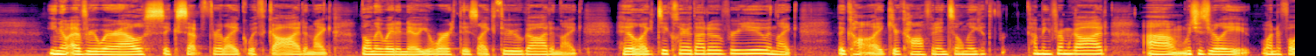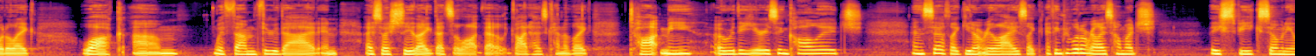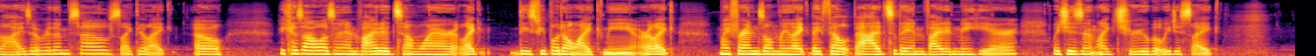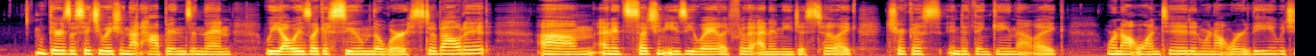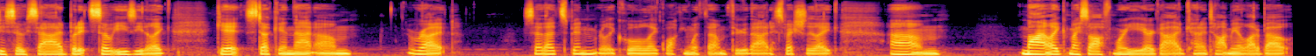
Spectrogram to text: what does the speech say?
you know everywhere else except for like with god. And like the only way to know your worth is like through god. And like he'll like declare that over you. And like the con- like your confidence only coming from god um, which is really wonderful to like walk um, with them through that. And especially like that's a lot that god has kind of like taught me over the years in college and stuff. Like you don't realize like i think people don't realize how much they speak so many lies over themselves. Like they're like oh because i wasn't invited somewhere like these people don't like me or like my friends only like they felt bad so they invited me here which isn't like true but we just like there's a situation that happens and then we always like assume the worst about it. Um, and it's such an easy way like for the enemy just to like trick us into thinking that like we're not wanted and we're not worthy which is so sad but it's so easy to like get stuck in that um, rut. So that's been really cool like walking with them through that especially like um, my like my sophomore year god kind of taught me a lot about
